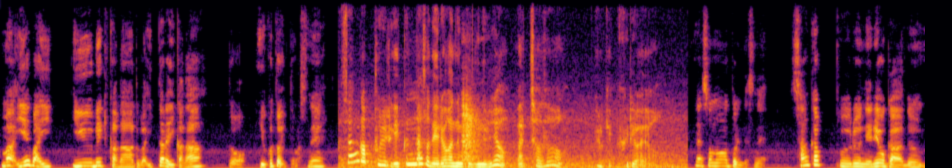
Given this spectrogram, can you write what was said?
まあ言えばいい、言うべきかなとか言ったらいいかなということを言ってますね。 쌍꺼풀이 이렇게 끝나서 내려가는 부분을요 맞춰서 이렇게 그려요. で、その後にですね、三カップルネリョガヌ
